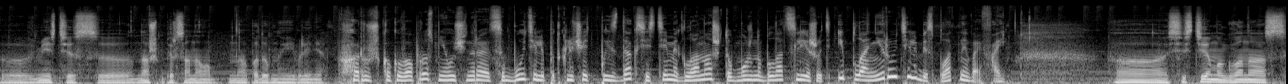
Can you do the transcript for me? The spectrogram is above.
вместе с нашим персоналом на подобные явления. Хороший какой вопрос. Мне очень нравится. Будете ли подключать поезда к системе ГЛОНАСС, чтобы можно было отслеживать? И планируете ли бесплатный Wi-Fi? А, система ГЛОНАСС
